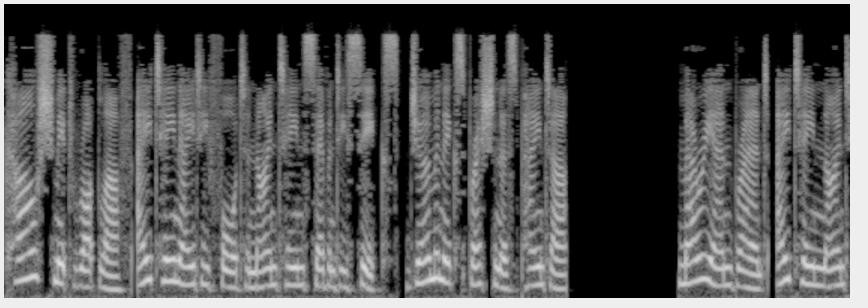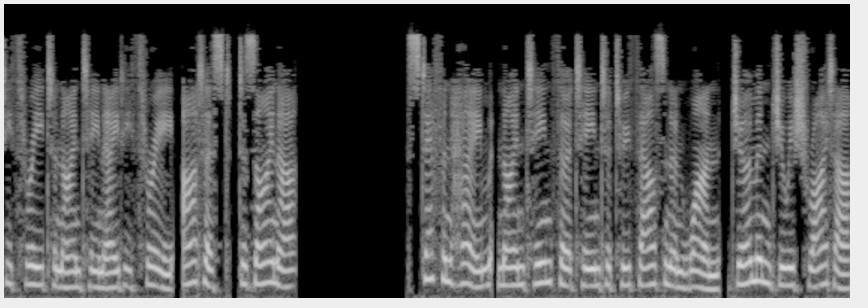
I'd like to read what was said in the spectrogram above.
Carl Schmidt Rottluff (1884–1976), German expressionist painter. Marianne Brandt (1893–1983), artist, designer. Stefan Heym (1913–2001), German Jewish writer.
